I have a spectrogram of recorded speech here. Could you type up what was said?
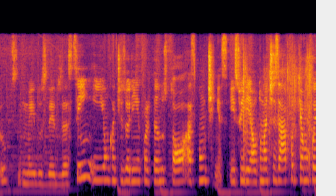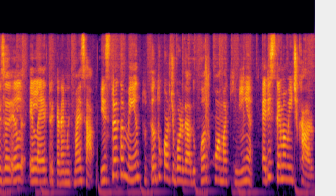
ups, no meio dos dedos assim e iam com a tesourinha cortando só as pontinhas. Isso iria automatizar porque é uma coisa el elétrica, né? Muito mais rápido. E esse tratamento, tanto o corte bordado quanto com a maquininha, era extremamente caro,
